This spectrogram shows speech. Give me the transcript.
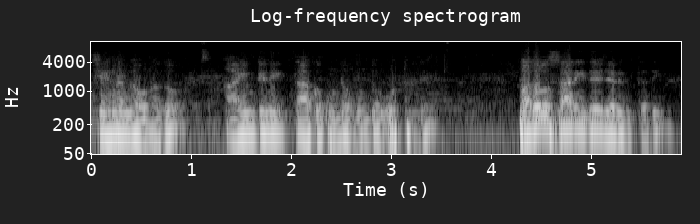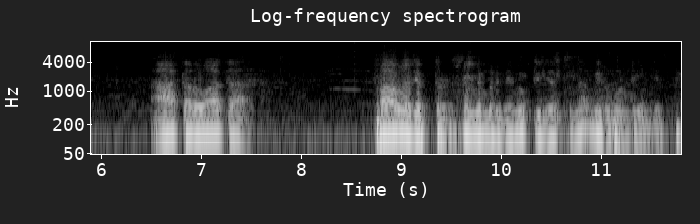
చిహ్నంగా ఉన్నదో ఆ ఇంటిని తాకకుండా ముందు పోతుంది. పదోసారి ఇదే జరుగుతుంది. ఆ తర్వాత ఫారో చెప్తాడు "సరే, మిమ్మల్ని విముక్తి చేస్తున్నా మీరు వండి అని చెప్పి.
